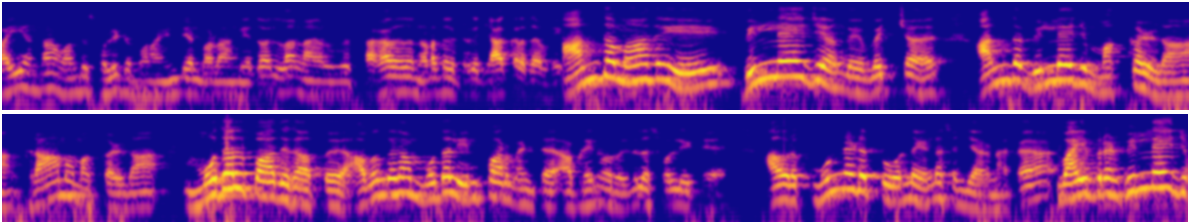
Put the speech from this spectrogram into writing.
பையன் தான் வந்து சொல்லிட்டு போனான் இந்தியன் பாடம். அங்க ஏதோ எல்லாம் நாங்கள் தகாதது நடந்துகிட்டு இருக்கு ஜாக்கிரதை அப்படி அந்த மாதிரி வில்லேஜ் அங்க வச்ச அந்த வில்லேஜ் மக்கள் தான் கிராம மக்கள் தான் முதல் பாதுகாப்பு அவங்க தான் முதல் இன்ஃபார்மெண்ட் அப்படின்னு ஒரு இதுல சொல்லிட்டு அவருக்கு முன்னெடுப்பு ஒண்ணு என்ன செஞ்சாருனாக்கா வைப்ரண்ட் வில்லேஜ்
